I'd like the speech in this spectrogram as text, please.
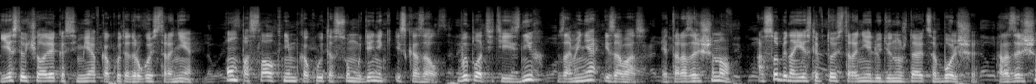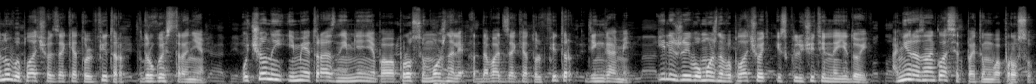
Если у человека семья в какой-то другой стране, он послал к ним какую-то сумму денег и сказал, выплатите из них за меня и за вас. Это разрешено. Особенно если в той стране люди нуждаются больше. Разрешено выплачивать закятуль фитр в другой стране. Ученые имеют разные мнения по вопросу, можно ли отдавать закятуль фитр деньгами, или же его можно выплачивать исключительно едой. Они разногласят по этому вопросу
